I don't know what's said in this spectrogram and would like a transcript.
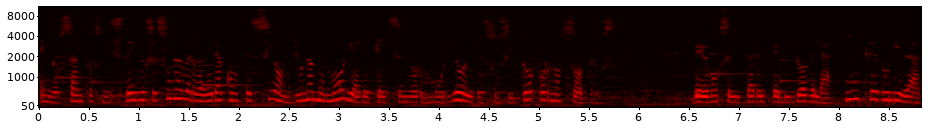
en los santos misterios es una verdadera confesión y una memoria de que el Señor murió y resucitó por nosotros. Debemos evitar el peligro de la incredulidad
